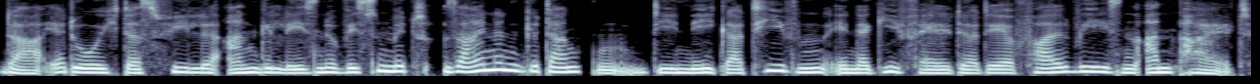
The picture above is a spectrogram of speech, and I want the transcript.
da er durch das viele angelesene Wissen mit seinen Gedanken die negativen Energiefelder der Fallwesen anpeilt.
